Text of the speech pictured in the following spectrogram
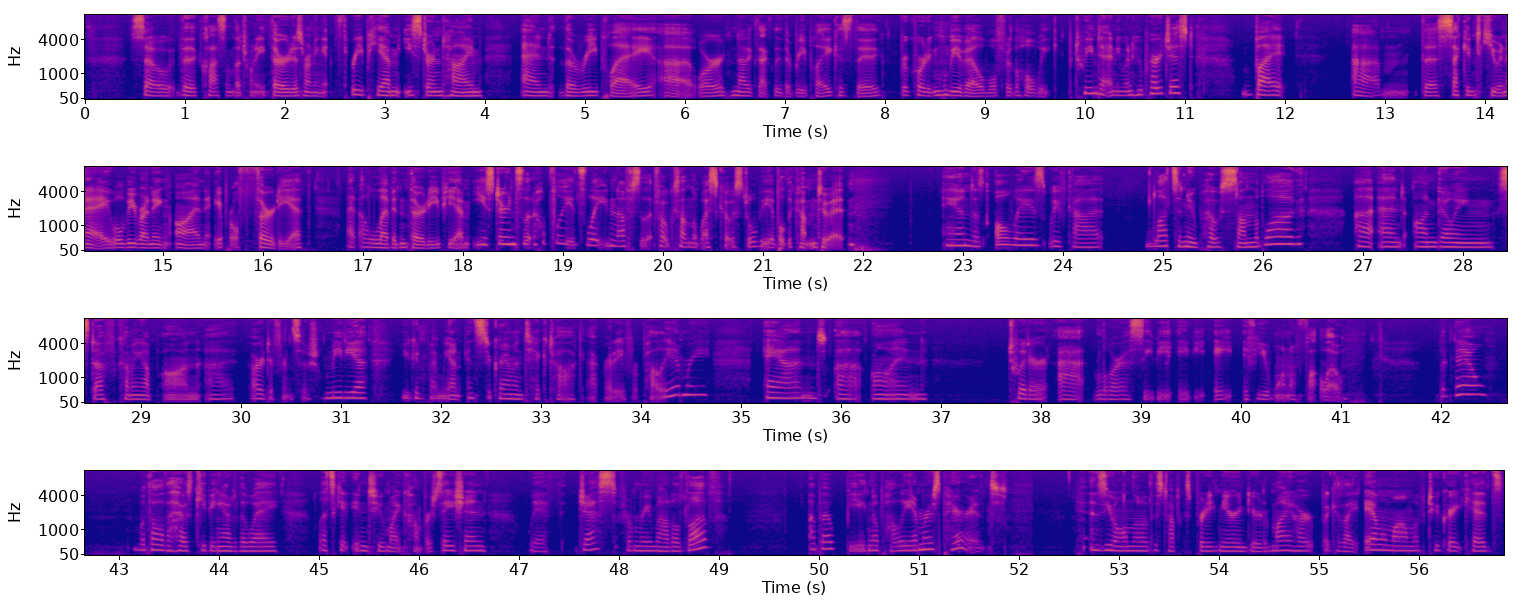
So the class on the 23rd is running at 3 p.m. Eastern Time, and the replay, uh, or not exactly the replay, because the recording will be available for the whole week between to anyone who purchased, but um, the second Q&A will be running on April 30th at 11:30 p.m. Eastern so that hopefully it's late enough so that folks on the West Coast will be able to come to it. And as always, we've got lots of new posts on the blog uh, and ongoing stuff coming up on uh, our different social media. You can find me on Instagram and TikTok at Ready for Polyamory and uh, on Twitter at LauraCB88 if you want to follow. But now, with all the housekeeping out of the way, let's get into my conversation with Jess from Remodeled Love about being a polyamorous parent. As you all know, this topic's pretty near and dear to my heart because I am a mom of two great kids.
